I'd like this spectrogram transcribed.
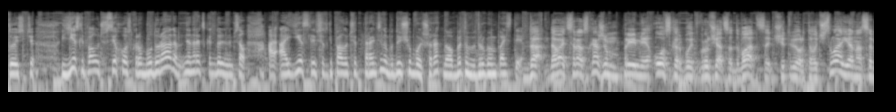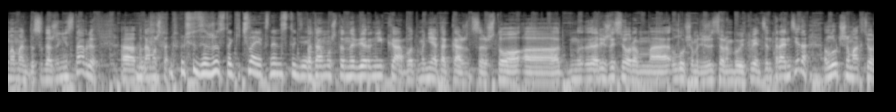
то есть, если получит всех Оскаров, буду рада. Мне нравится, как Долин написал. А, а если все-таки получит Тарантино, буду еще больше рад, но об этом в другом посте. Да, давайте сразу скажем, премия «Оскар» будет вручаться 24 числа. Я на Сэма Мендеса даже не ставлю, а, потому что... Что за жестокий человек с нами в студии? Потому что наверняка, вот мне так кажется, что э, режиссером, э, лучшим режиссером будет Квентин Тарантино, лучшим актером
